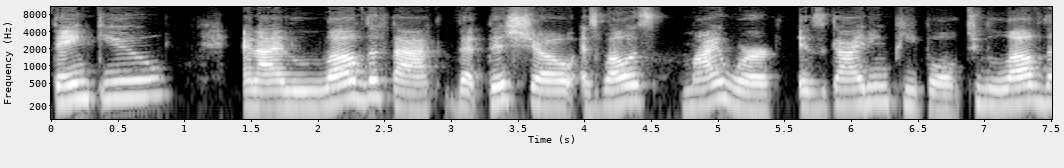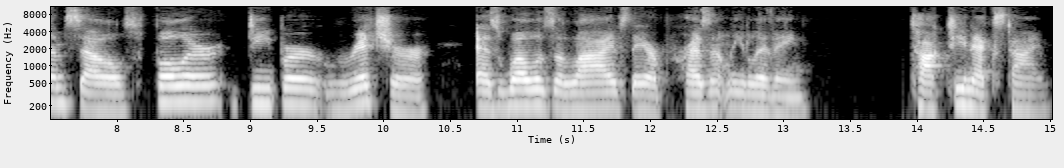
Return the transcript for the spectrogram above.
Thank you. And I love the fact that this show, as well as my work, is guiding people to love themselves fuller, deeper, richer, as well as the lives they are presently living. Talk to you next time.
